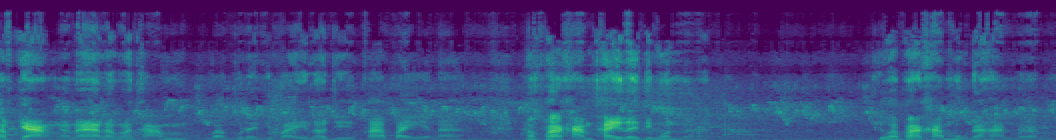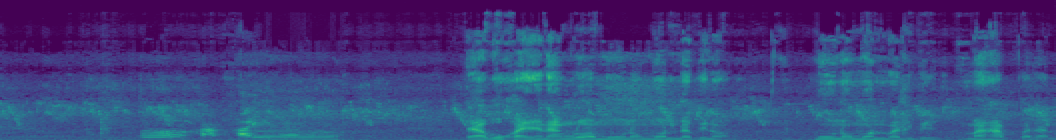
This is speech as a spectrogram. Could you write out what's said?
รับจ้างอะนะเรามาถามว่าผู้ใดที่ไป เราจะพาไปอะนะเราพาขามไทยเลยที่มนต์นะคือว่าพาขามมุกดาหารมาแล้วเออขาดไทยเออแต่บุคคลนั่งรอหมูน้องมนต์แล้วพี่น้องหมูน้องมนต์ว่าที่ไปมาหับประดัน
